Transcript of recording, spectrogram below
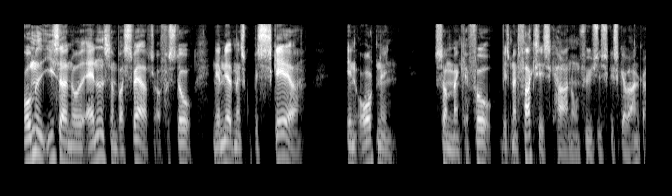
rummet i sig noget andet, som var svært at forstå, nemlig at man skulle beskære en ordning, som man kan få, hvis man faktisk har nogle fysiske skavanker.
